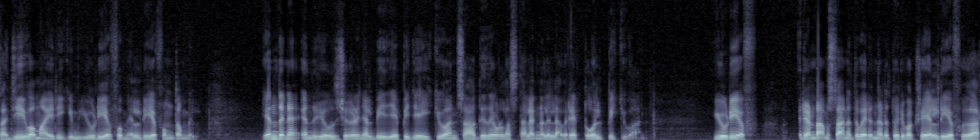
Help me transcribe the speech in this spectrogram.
സജീവമായിരിക്കും യു ഡി എഫും എൽ ഡി എഫും തമ്മിൽ. എന്തിന് എന്ന് ചോദിച്ചു കഴിഞ്ഞാൽ ബി ജെ പി ജയിക്കുവാൻ സാധ്യതയുള്ള സ്ഥലങ്ങളിൽ അവരെ തോൽപ്പിക്കുവാൻ. യു ഡി എഫ് രണ്ടാം സ്ഥാനത്ത് വരുന്നിടത്ത് ഒരുപക്ഷെ എൽ ഡി എഫുകാർ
